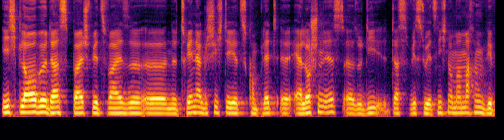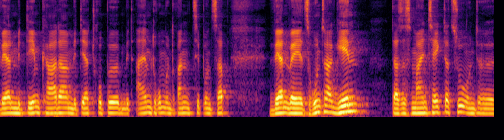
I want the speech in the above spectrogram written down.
Ich glaube, dass beispielsweise äh, eine Trainergeschichte jetzt komplett äh, erloschen ist. Also die, das wirst du jetzt nicht nochmal machen. Wir werden mit dem Kader, mit der Truppe, mit allem drum und dran, Zip und Zap, werden wir jetzt runtergehen. Das ist mein Take dazu. Und äh,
